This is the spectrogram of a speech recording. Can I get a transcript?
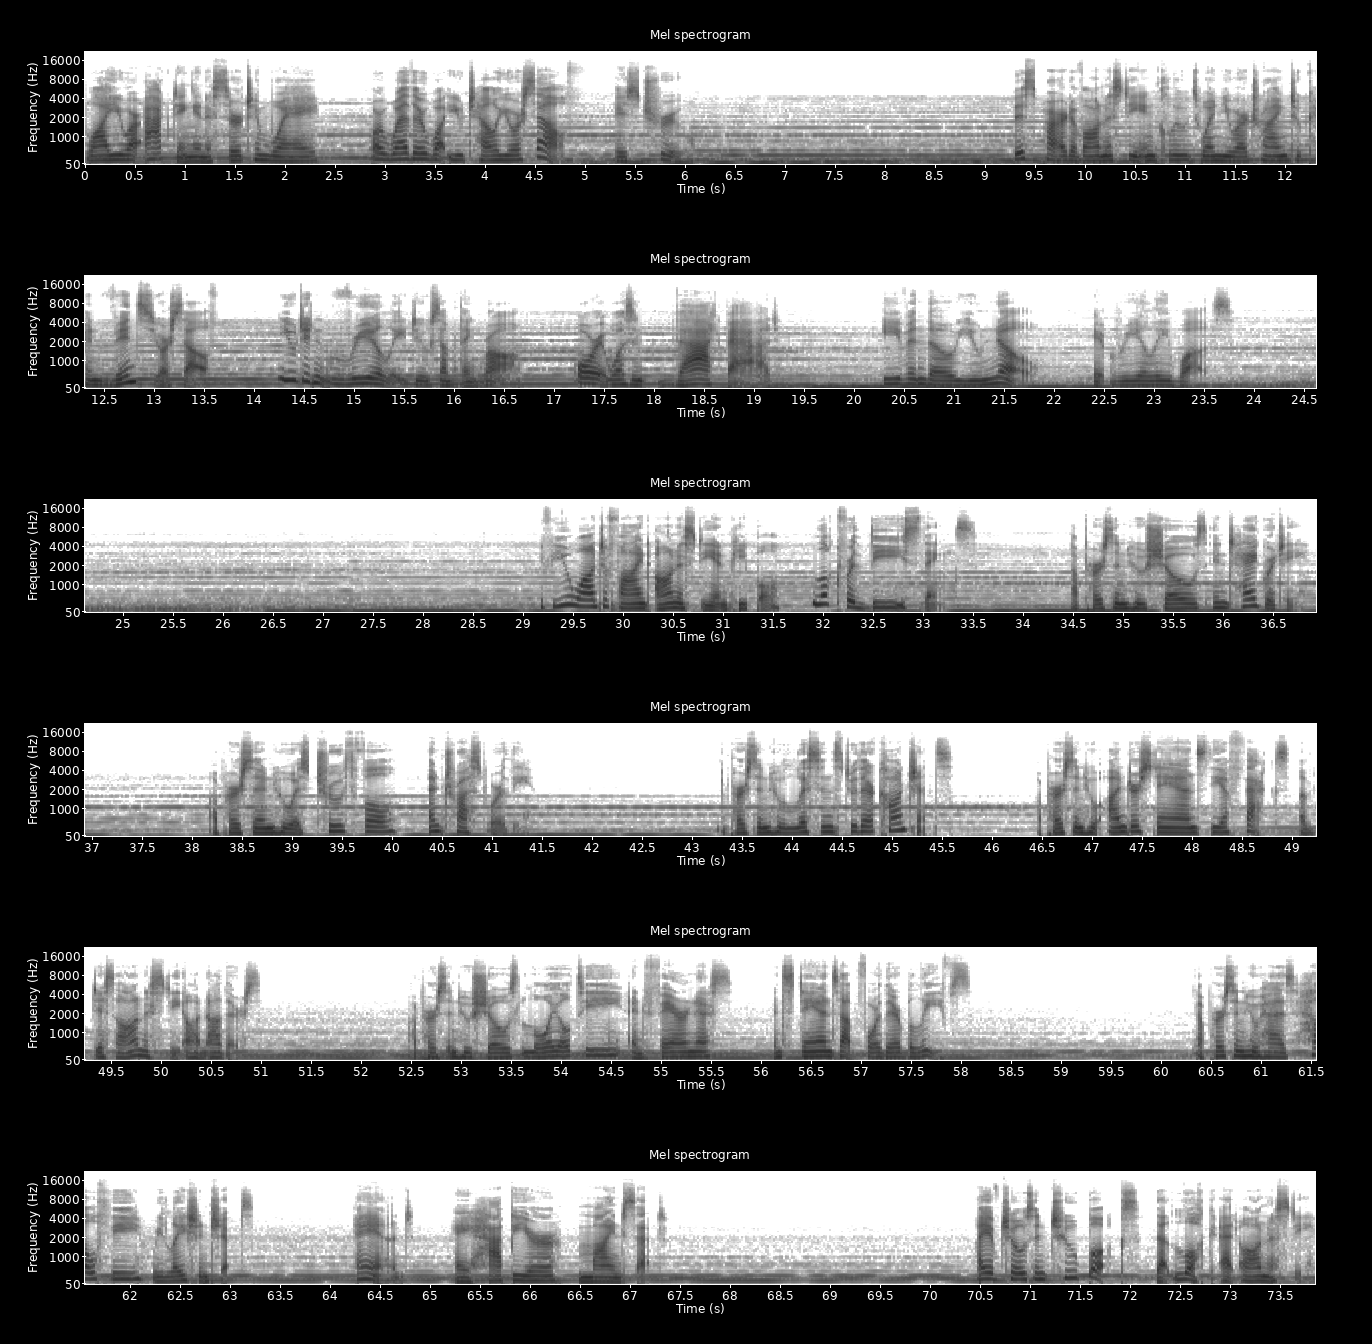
why you are acting in a certain way or whether what you tell yourself is true. This part of honesty includes when you are trying to convince yourself you didn't really do something wrong or it wasn't that bad, even though you know it really was. If you want to find honesty in people, look for these things. A person who shows integrity, a person who is truthful and trustworthy, a person who listens to their conscience, a person who understands the effects of dishonesty on others, a person who shows loyalty and fairness and stands up for their beliefs a person who has healthy relationships, and a happier mindset. I have chosen two books that look at honesty.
